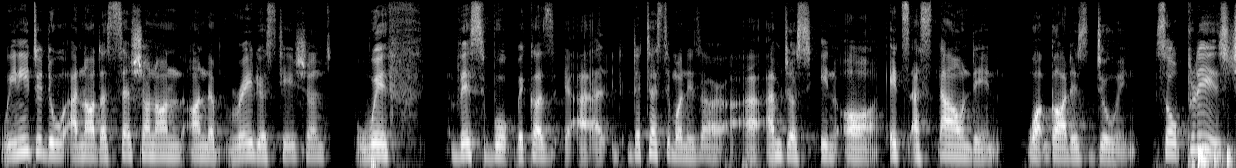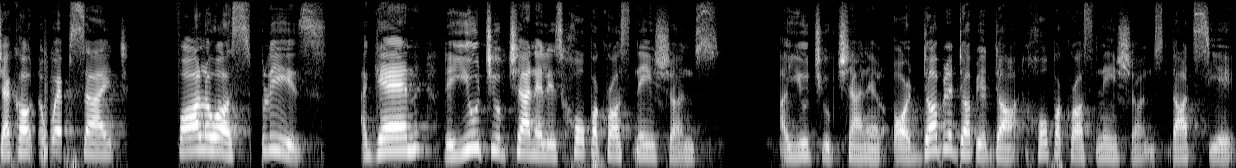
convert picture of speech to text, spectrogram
we need to do another session on, on the radio stations with this book because uh, the testimonies are, uh, I'm just in awe. It's astounding what God is doing. So please check out the website. Follow us, please. Again, the YouTube channel is Hope Across Nations, a YouTube channel, or www.hopeacrossnations.ca.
